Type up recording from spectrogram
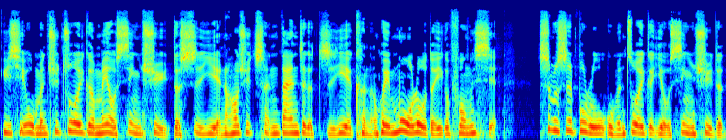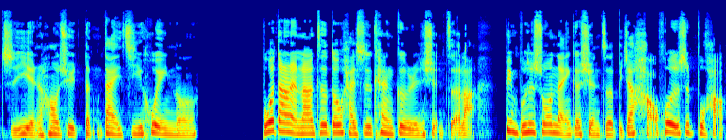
与其我们去做一个没有兴趣的事业，然后去承担这个职业可能会没落的一个风险。是不是不如我们做一个有兴趣的职业，然后去等待机会呢？不过当然啦，这都还是看个人选择啦，并不是说哪一个选择比较好或者是不好，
